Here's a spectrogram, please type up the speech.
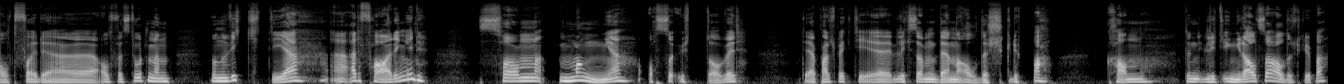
altfor uh, alt for stort, men noen viktige uh, erfaringer som mange, også utover det perspektivet, liksom den aldersgruppa, kan den litt yngre altså, aldersgruppa,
